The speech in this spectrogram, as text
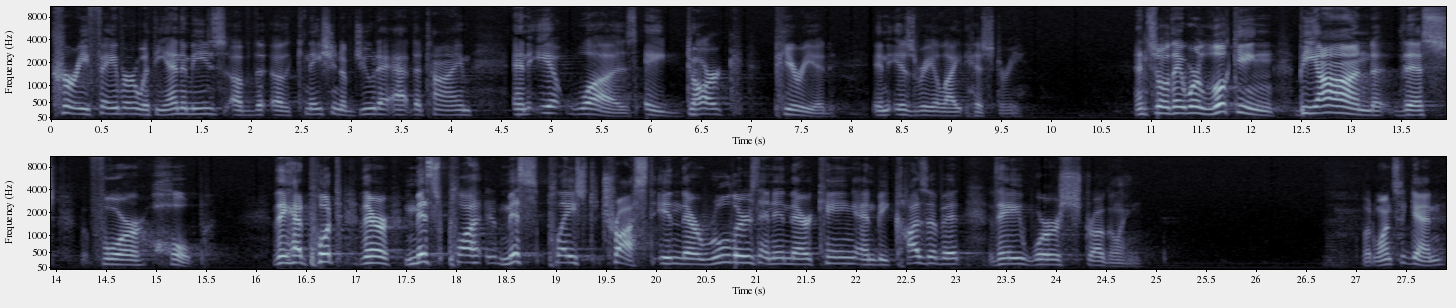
curry favor with the enemies of the, of the nation of Judah at the time. And it was a dark period in Israelite history. And so they were looking beyond this for hope. They had put their mispl- misplaced trust in their rulers and in their king, and because of it, they were struggling. But once again,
